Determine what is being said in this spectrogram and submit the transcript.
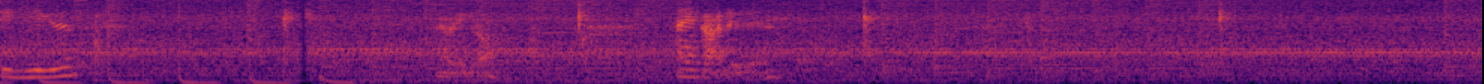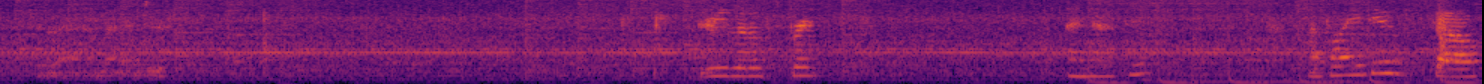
to use. There we go. I got it in. Three little spritz and that's it. That's all I do. So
